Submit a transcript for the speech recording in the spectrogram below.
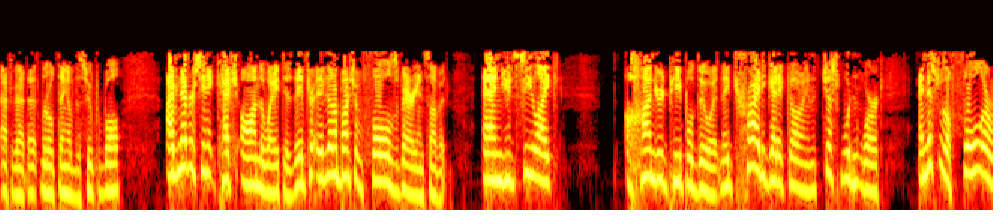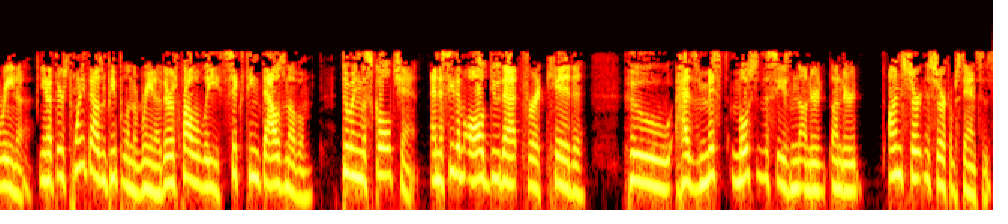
after that, that little thing of the Super Bowl. I've never seen it catch on the way it is. They've tr- they've done a bunch of Foles variants of it, and you'd see like a hundred people do it, and they try to get it going, and it just wouldn't work and this was a full arena. You know, if there's 20,000 people in the arena, there's probably 16,000 of them doing the skull chant. And to see them all do that for a kid who has missed most of the season under under uncertain circumstances,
